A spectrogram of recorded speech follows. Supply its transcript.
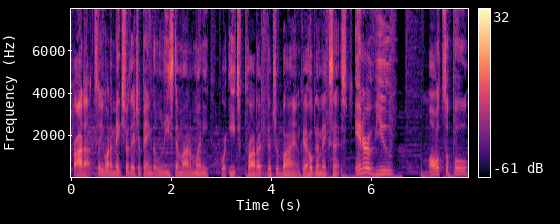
product, so you want to make sure that you're paying the least amount of money for each product that you're buying. Okay, I hope that makes sense. Interview multiple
